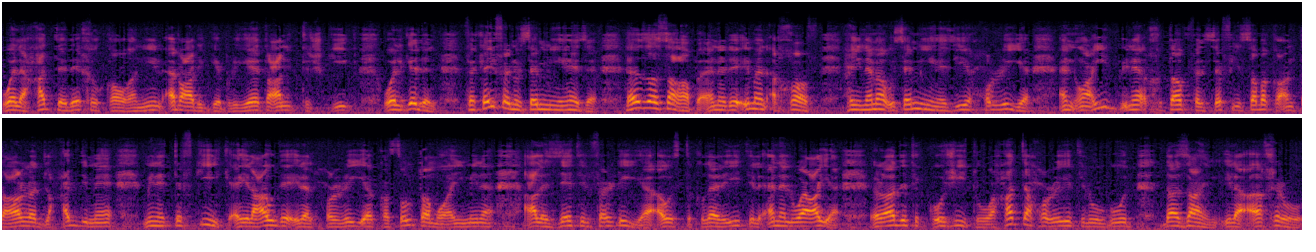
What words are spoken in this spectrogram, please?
ولا حتى داخل قوانين أبعد الجبريات عن التشكيك والجدل فكيف نسمي هذا؟ هذا صعب أنا دائما أخاف حينما أسمي هذه حرية أن أعيد بناء خطاب فلسفي سبق أن تعرض لحد ما من التفكيك أي العودة إلى الحرية كسلطة مهيمنة على الذات الفردية أو استقلالية الأنا الواعية إرادة الكوجيتو وحتى حرية الوجود دازاين إلى آخره.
